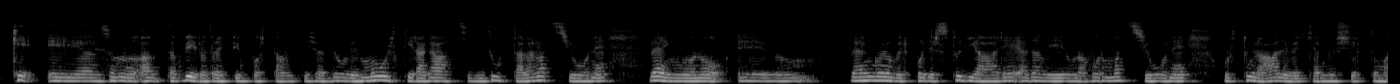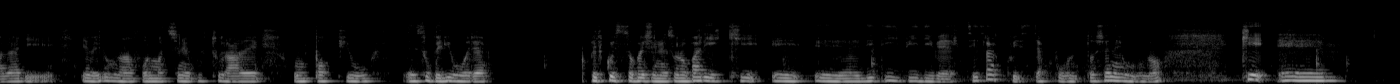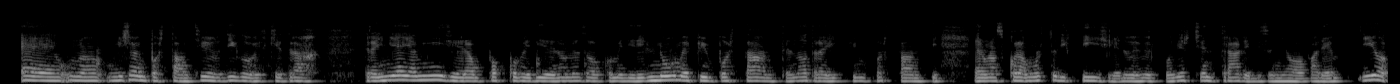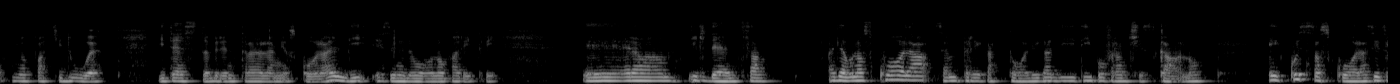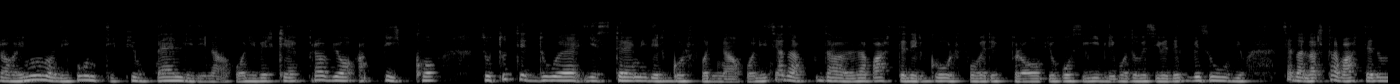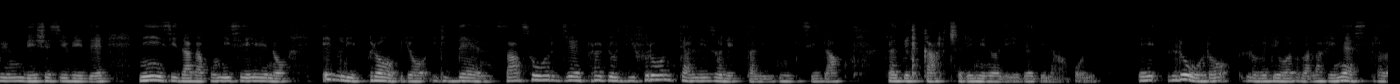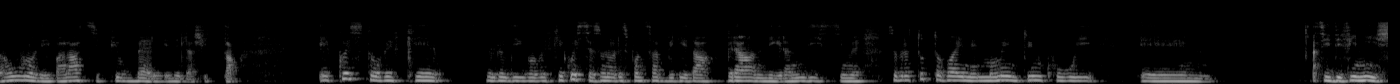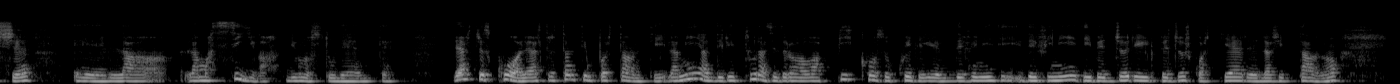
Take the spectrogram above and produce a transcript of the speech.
che eh, sono ah, davvero tra i più importanti, cioè dove molti ragazzi di tutta la nazione vengono, ehm, vengono per poter studiare ed avere una formazione culturale perché hanno scelto magari di avere una formazione culturale un po' più eh, superiore. Per questo poi ce ne sono parecchi e, e di tipi diversi. Tra questi, appunto, ce n'è uno che eh, è una- un liceo importante. Io lo dico perché tra, tra i miei amici era un po' come dire, non lo so, come dire, il nome più importante, no? Tra i più importanti. Era una scuola molto difficile dove per poterci entrare bisognava fare. Io ne ho fatti due di test per entrare alla mia scuola e lì se ne dovevano fare tre. E era il Densa ed è una scuola sempre cattolica di tipo francescano e questa scuola si trova in uno dei punti più belli di Napoli perché è proprio a picco su tutti e due gli estremi del Golfo di Napoli, sia da, da- dalla parte del Golfo vero e proprio, Posillipo, dove si vede il Vesuvio, sia dall'altra parte dove invece si vede Nisida, Capomiseno e lì proprio il Densa sorge proprio di fronte all'isoletta di Nisida, cioè del carcere minorile di Napoli e loro lo vedevano dalla finestra, da uno dei palazzi più belli della città. E questo perché, ve lo dico, perché queste sono responsabilità grandi, grandissime, soprattutto poi nel momento in cui ehm, si definisce eh, la, la massiva di uno studente. Le altre scuole, altrettanto importanti, la mia addirittura si trovava a picco su quelli definiti, definiti peggiori, il peggior quartiere della città, no?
